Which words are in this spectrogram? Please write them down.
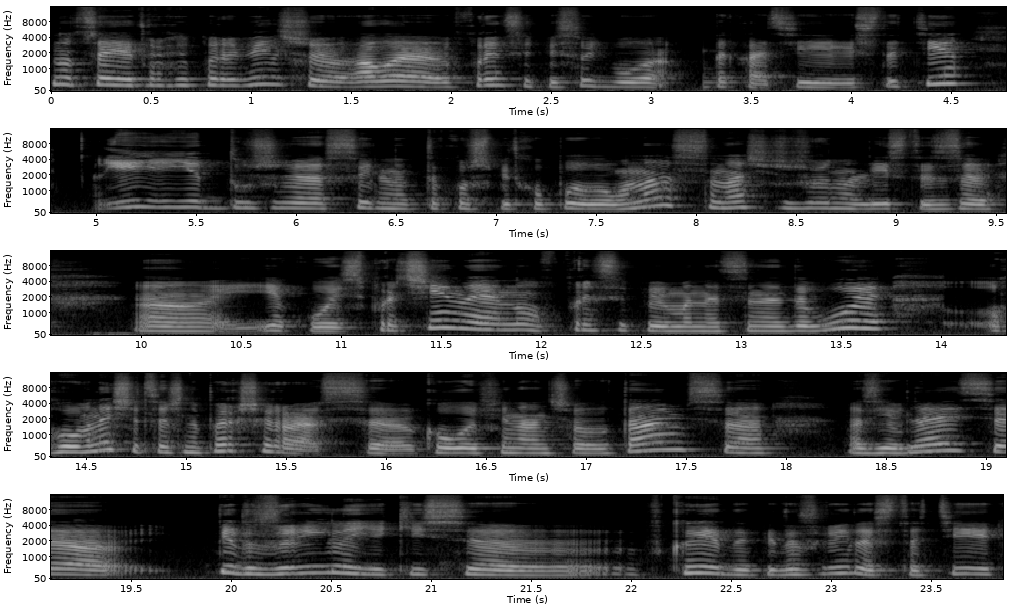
Ну це я трохи перебільшую, але в принципі суть була така цієї статті. І її дуже сильно також підхопили у нас, наші журналісти, з е, якоїсь причини. Ну, в принципі, мене це не дивує. Головне, що це ж не перший раз, е, коли Financial Times е, з'являються підозрілі якісь е, вкиди, підозрілі статті.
